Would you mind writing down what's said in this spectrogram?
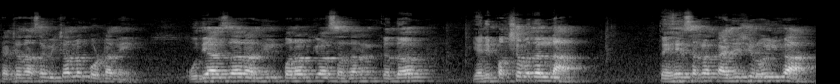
त्याच्यात असं विचारलं कोर्टाने उद्या जर अनिल परब किंवा सदानंद कदम यांनी पक्ष बदलला तर हे सगळं कायदेशीर होईल का?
